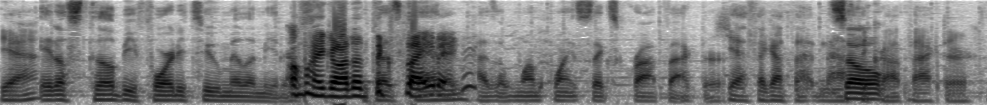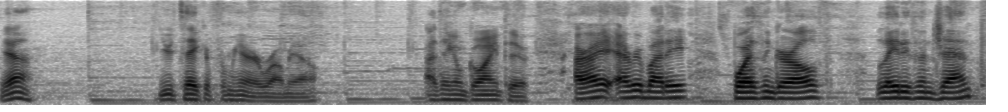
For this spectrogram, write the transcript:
Yeah. it'll still be 42 millimeters. Oh my God, that's exciting. Canon has a 1.6 crop factor. yes, I got that nasty So- crop factor. Yeah. You take it from here, Romeo. I think I'm going to. All right, everybody, boys and girls, ladies and gents.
